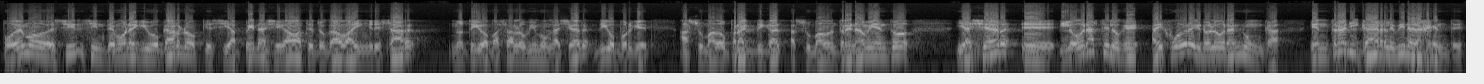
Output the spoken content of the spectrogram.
¿Podemos decir, sin temor a equivocarnos, que si apenas llegabas te tocaba ingresar, no te iba a pasar lo mismo que ayer? Digo porque has sumado prácticas, has sumado entrenamiento, y ayer eh, lograste lo que hay jugadores que no logran nunca, entrar y caerle bien a la gente.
